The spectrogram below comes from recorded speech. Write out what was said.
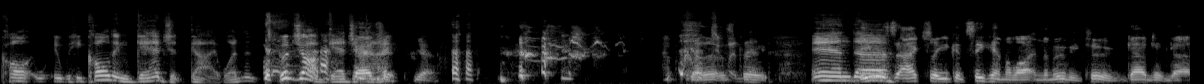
call it, he called him Gadget Guy, wasn't it? Good job, Gadget, Gadget. Yeah. Yeah, that was great. Guy. And He uh, was actually you could see him a lot in the movie too. Gadget guy.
